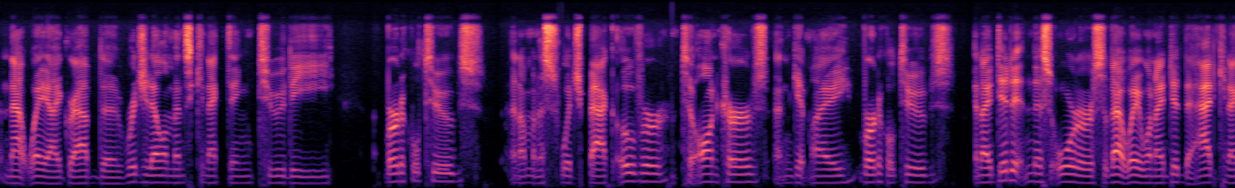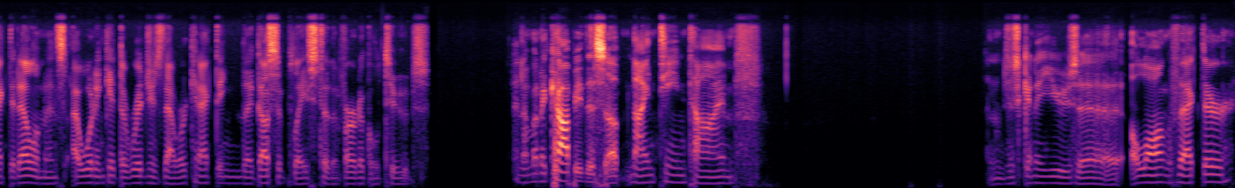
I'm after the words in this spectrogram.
And that way I grab the rigid elements connecting to the vertical tubes and I'm going to switch back over to on curves and get my vertical tubes. And I did it in this order so that way when I did the add connected elements, I wouldn't get the rigids that were connecting the gusset plates to the vertical tubes. And I'm going to copy this up 19 times. I'm just going to use a, a long vector.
